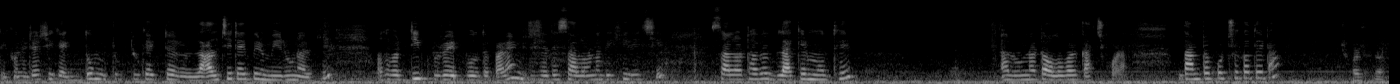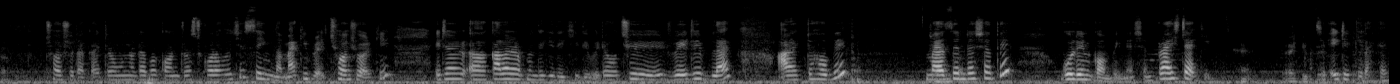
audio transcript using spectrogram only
দেখুন এটা ঠিক একদম টুকটুকে একটা লালচে টাইপের মেরুন আর কি অথবা ডিপ রেড বলতে পারেন। এটার সাথে সালোয়ারটা দেখিয়ে দিচ্ছি। সালোয়ারটা হবে ব্ল্যাকের মধ্যে। আর ওনাটা অল ওভার কাজ করা। দামটা পড়ছে কত এটা? ছশো টাকা। এটার ওনাটা আবার কন্ট্রাস্ট করা হয়েছে সেম দাম একই প্রাইস ছশো আর কি। এটার কালার আপনাদেরকে দেখিয়ে দেবো। এটা হচ্ছে রেডে ব্ল্যাক আর একটা হবে ম্যাজেন্ডার সাথে গোল্ডেন কম্বিনেশন প্রাইসটা একই। হ্যাঁ আচ্ছা এইটা একটু দেখাই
